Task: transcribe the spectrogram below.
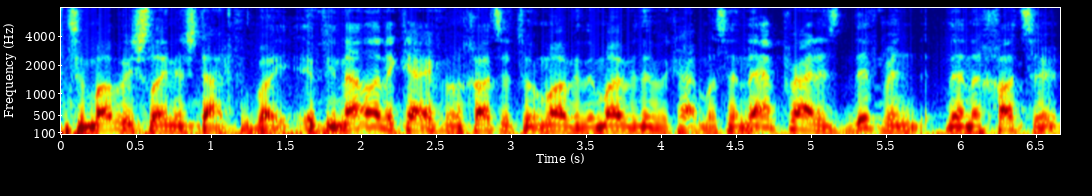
It's a mavli shlein and If you're not allowed to carry from a chatzir to a mavli, the mavli din of a karmelis. And that prat is different than a chatzir.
